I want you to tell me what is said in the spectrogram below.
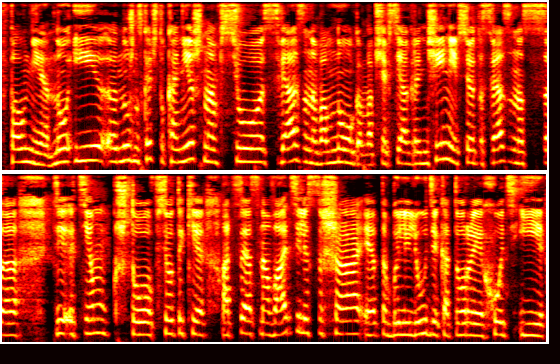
Вполне. Ну и э, нужно сказать, что, конечно, все связано во многом, вообще все ограничения, все это связано с э, те- тем, что все-таки отцы-основатели США это были люди, которые хоть и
